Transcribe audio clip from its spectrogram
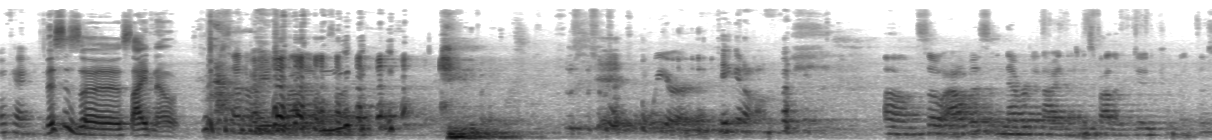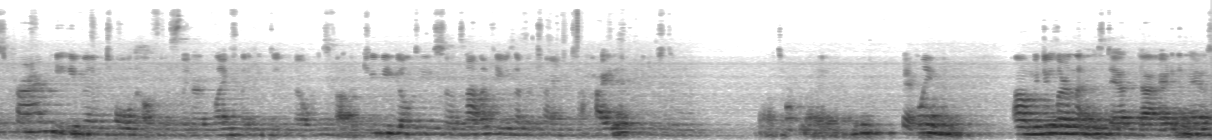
Okay. This is a side note. Just had to rage about it. Weird. Take it off. Um, so Albus never denied that his father did commit this crime. He even told Elphias later in life that he didn't know his father to be guilty, so it's not like he was ever trying to hide it, he just didn't want to talk about it. Blame him. Um, we do learn that his dad died in Ada's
